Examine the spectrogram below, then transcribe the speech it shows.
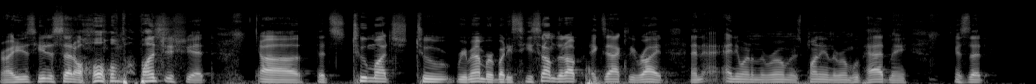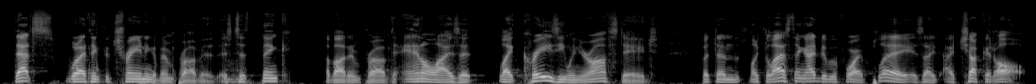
Right? He just he just said a whole bunch of shit uh, that's too much to remember, but he he summed it up exactly right. And anyone in the room, there's plenty in the room who've had me, is that that's what I think the training of improv is: is to think about improv, to analyze it like crazy when you're off stage. But then, like the last thing I do before I play is I, I chuck it all,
